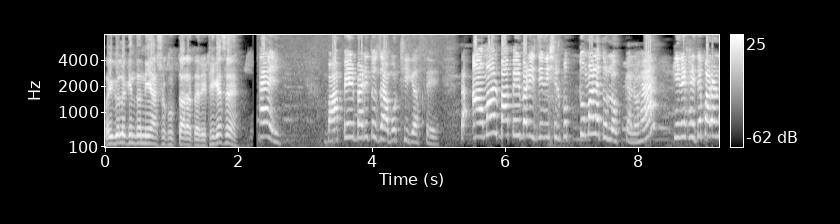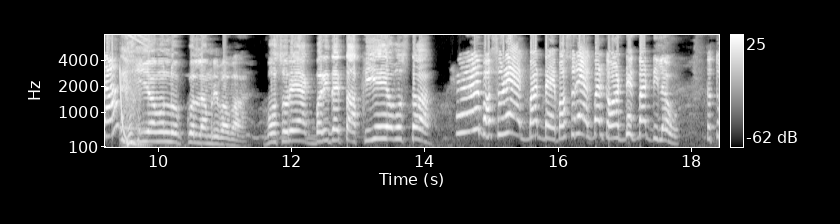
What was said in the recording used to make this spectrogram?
ওইগুলো কিন্তু নিয়ে আসো খুব তাড়াতাড়ি ঠিক আছে? এই বাপের বাড়ি তো যাব ঠিক আছে। তা আমার বাপের বাড়ির জিনিসের উপর তোমার এত লোভ কেন হ্যাঁ? কিনে খাইতে পারো না? কি এমন লোভ করলাম রে বাবা? বছরে একবারই দেয় তাতেই এই অবস্থা। হ্যাঁ বছরে একবার দেয় বছরে একবার কে অর্ধেকবার দিলেও। তো তো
